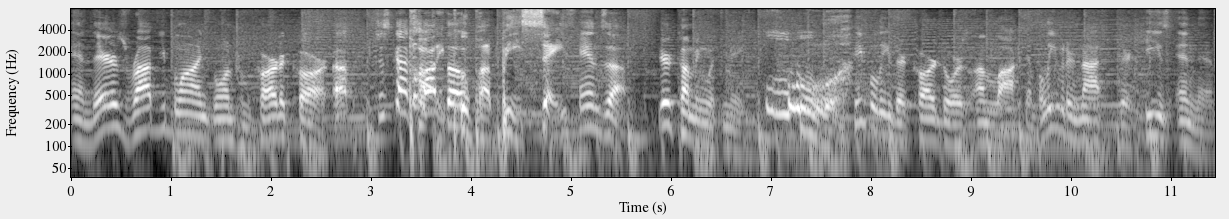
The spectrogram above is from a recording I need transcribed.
And there's Rob You Blind going from car to car. Up, just got caught though. be safe. Hands up. You're coming with me. Ooh. People leave their car doors unlocked, and believe it or not, their keys in them.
